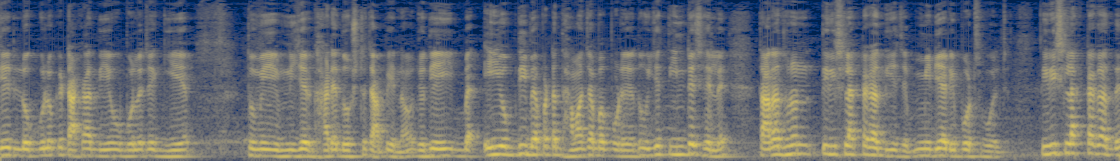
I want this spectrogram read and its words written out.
যে লোকগুলোকে টাকা দিয়ে ও বলেছে গিয়ে তুমি নিজের ঘাড়ে দোষটা চাপিয়ে নাও। যদি এই এই অবধি ব্যাপারটা ধামাচাপা পড়ে যেত, ওই যে তিনটে ছেলে, তারা ধরুন তিরিশ লাখ টাকা দিয়েছে মিডিয়া রিপোর্টস বলছে। তিরিশ লাখ টাকাতে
